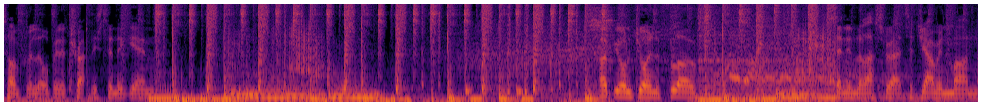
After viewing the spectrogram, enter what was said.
time for a little bit of track listing again. Hope you're enjoying the flow. Sending the last few out to Jamming Man.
